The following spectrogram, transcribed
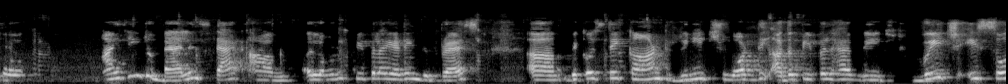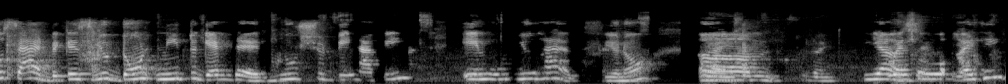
so i think to balance that out a lot of people are getting depressed uh, because they can't reach what the other people have reached which is so sad because you don't need to get there. You should be happy in what you have you know Right. um, Right. yeah, Well so. Yeah. I think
